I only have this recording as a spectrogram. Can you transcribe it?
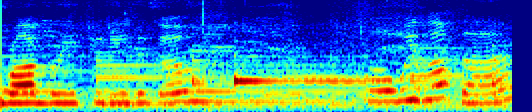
Robbery a few days ago. Oh, we love that.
